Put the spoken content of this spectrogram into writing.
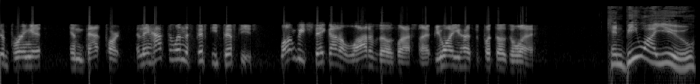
to bring it in that part, and they have to win the 50-50s. Long Beach State got a lot of those last night. BYU has to put those away. Can BYU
